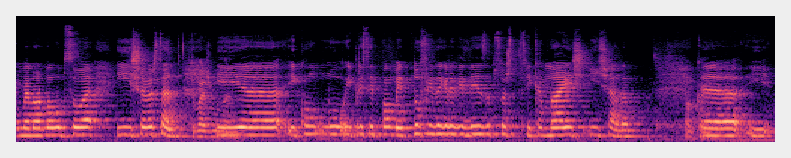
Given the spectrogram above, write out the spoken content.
como é normal, a pessoa incha bastante. Tu vais mudando. E, eh, e, com, no, e principalmente no fim da gravidez a pessoa fica mais inchada. Ok. Uh, e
